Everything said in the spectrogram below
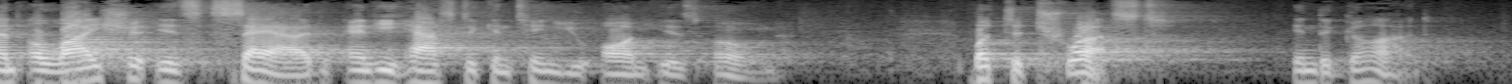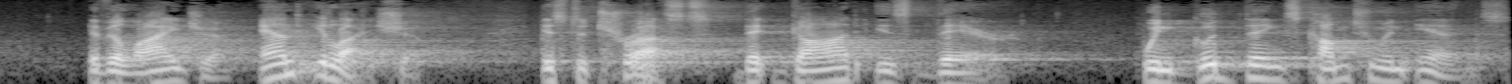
and Elisha is sad and he has to continue on his own. But to trust in the God of Elijah and Elisha is to trust that God is there when good things come to an end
